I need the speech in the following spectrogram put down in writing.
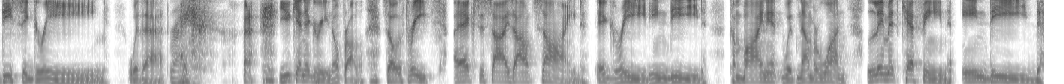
Disagreeing with that, right? you can agree, no problem. So, three, exercise outside. Agreed, indeed. Combine it with number one, limit caffeine. Indeed.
